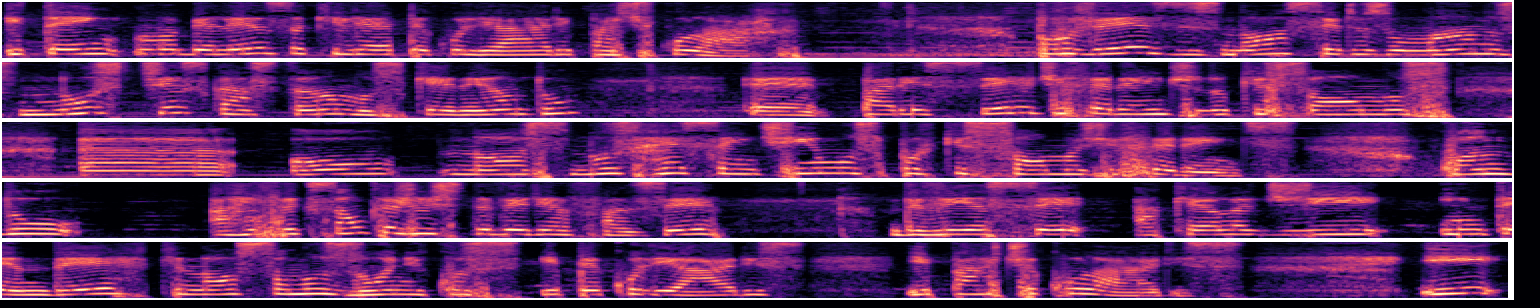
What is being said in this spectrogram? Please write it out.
e tem uma beleza que lhe é peculiar e particular. Por vezes, nós seres humanos nos desgastamos querendo é, parecer diferente do que somos uh, ou nós nos ressentimos porque somos diferentes. Quando a reflexão que a gente deveria fazer devia ser aquela de entender que nós somos únicos e peculiares e particulares. E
